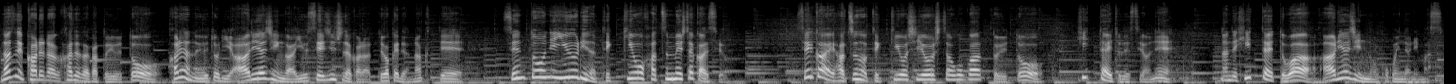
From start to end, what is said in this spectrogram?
なぜ彼らが勝てたかというと彼らの言う通りアーリア人が優勢人種だからってわけではなくて戦闘に有利な鉄器を発明したからですよ。世界初の鉄器を使用した王国かというとヒッタイトですよね。なんでヒッタイトはアーリア人の王国になります。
